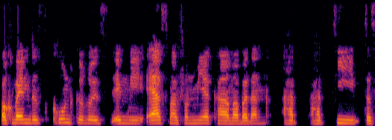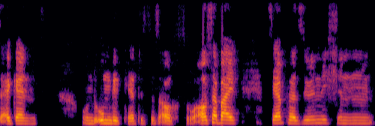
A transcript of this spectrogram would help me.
Auch wenn das Grundgerüst irgendwie erstmal von mir kam, aber dann hat, hat sie das ergänzt. Und umgekehrt ist es auch so. Außer bei sehr persönlichen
